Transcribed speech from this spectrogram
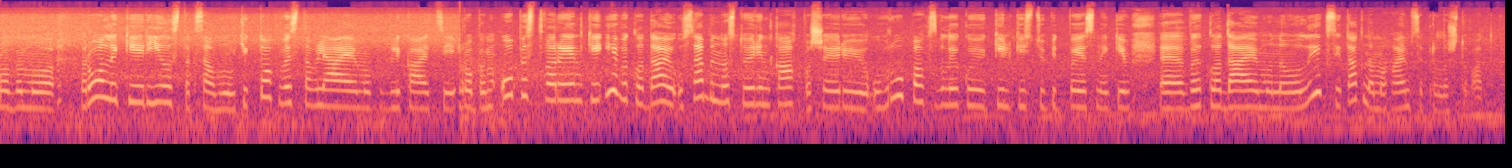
Робимо ролики рілс, так само у TikTok виставляємо публікації, робимо опис тваринки і викладаю у себе на сторінках, поширюю у групах з великою кількістю підписників, е, викладаємо на OLX і так намагаємося прилаштувати.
